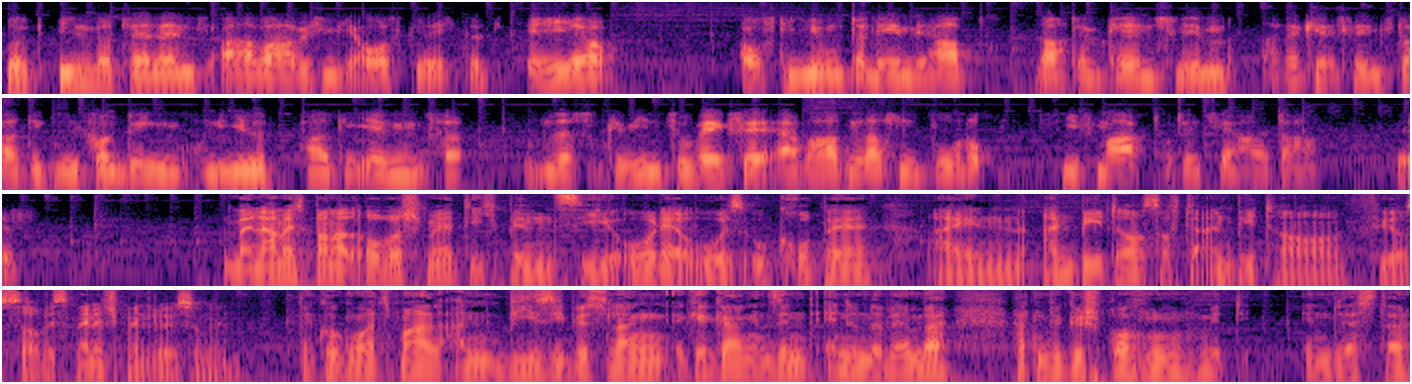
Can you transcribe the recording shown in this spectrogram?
Und in der Tendenz aber habe ich mich ausgerichtet eher auf die Unternehmen gehabt, nach dem Ken Slim, nach der Ken Slim Strategie von William O'Neill, hat die eben Umsatz- und Gewinnzuwächse erwarten lassen, wo doch tief Marktpotenzial da ist. Mein Name ist Bernhard Oberschmidt, ich bin CEO der USU-Gruppe, ein Anbieter, Softwareanbieter für Service-Management-Lösungen. Dann gucken wir uns mal an, wie Sie bislang gegangen sind. Ende November hatten wir gesprochen mit Investor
